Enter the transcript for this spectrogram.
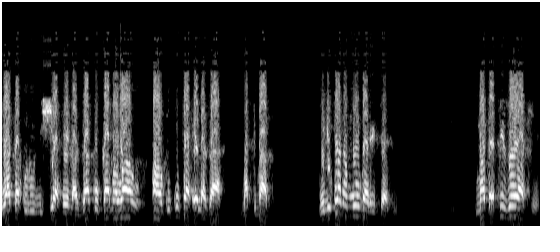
watakurudishia hela zako kama wao hawakukupa hela za matibabu. Nilikuwa namwomba Richard matatizo yake,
